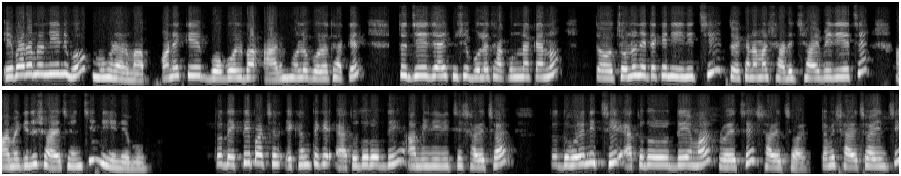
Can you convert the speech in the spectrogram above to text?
এবার আমরা নিয়ে নিব মোহরার মাপ। অনেকে বগল বা আর্ম হলো বলে থাকেন। তো যে যাই খুশি বলে থাকুন না কেন। তো চলুন এটাকে নিয়ে নিচ্ছি। তো এখানে আমার সাড়ে ছয় বেরিয়েছে। আমি কিন্তু সাড়ে ছয় ইঞ্চি নিয়ে নেব। তো দেখতেই পাচ্ছেন, এখান থেকে এত দূর অব্দি আমি নিয়ে নিচ্ছি সাড়ে ছয়। তো ধরে নিচ্ছি এত দূর অব্দি আমার রয়েছে সাড়ে ছয়। তো আমি সাড়ে ছয় ইঞ্চি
